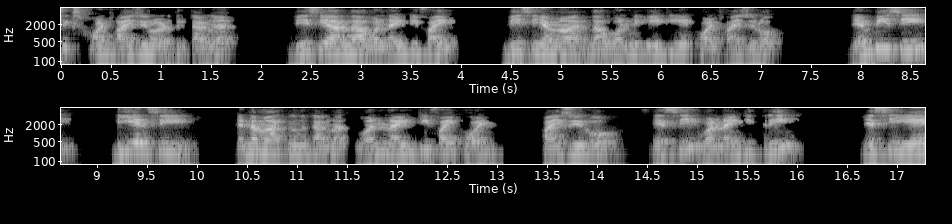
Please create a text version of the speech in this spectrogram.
six point five zero எடுத்திருக்காங்க. பிசிஆர் இருந்தா ஒன் நைன்டி ஃபைவ் பிசிஎம்ஆ இருந்தா one eighty eight point five zero MBC DNC என்ன மார்க் இருந்திருக்காங்கன்னா one ninety five point five zero SC one ninety three SCA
